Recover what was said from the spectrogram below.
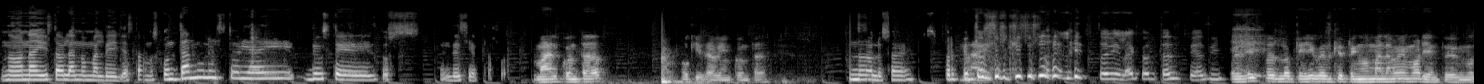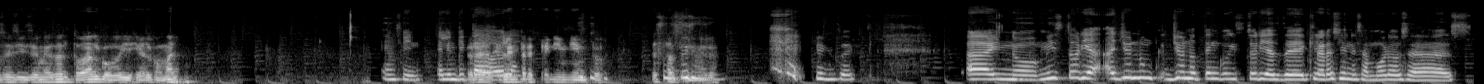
no, nadie está hablando mal de ella. Estamos contando una historia de, de ustedes dos, de cierta forma. mal contada o quizá bien contada. No lo sabemos. Porque tú el que se sabe la historia y la contaste así. Pues sí, pues lo que digo es que tengo mala memoria, entonces no sé si se me saltó algo o dije algo mal. En fin, el invitado. Pero el del año. entretenimiento está primero. Exacto. Ay, no, mi historia, ah, yo nunca, yo no tengo historias de declaraciones amorosas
